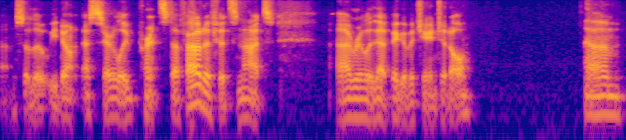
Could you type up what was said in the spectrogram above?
um, so that we don't necessarily print stuff out if it's not uh, really that big of a change at all. Um,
